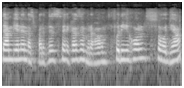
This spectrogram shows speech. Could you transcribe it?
También en las partes secas sembraban frijol, soya.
